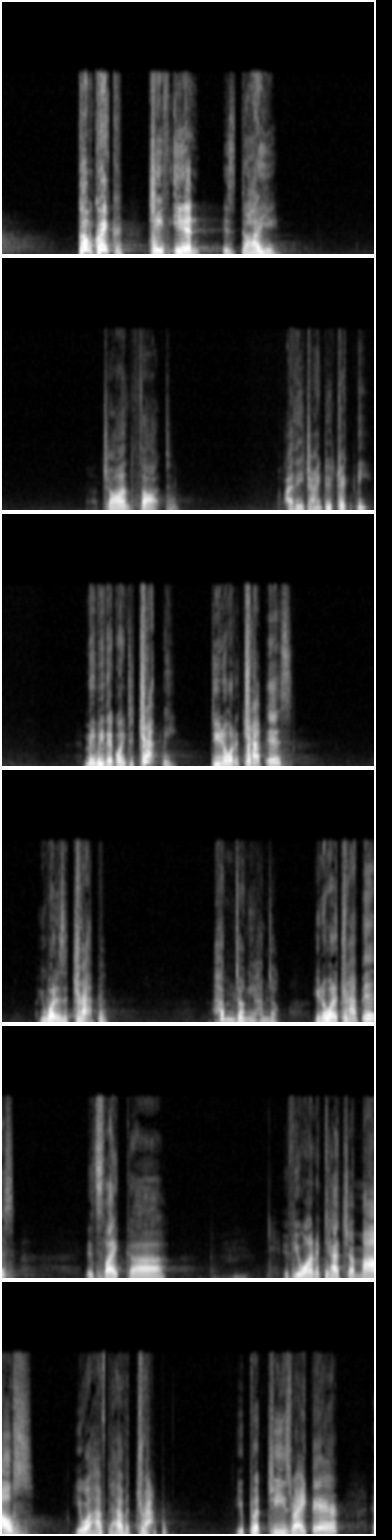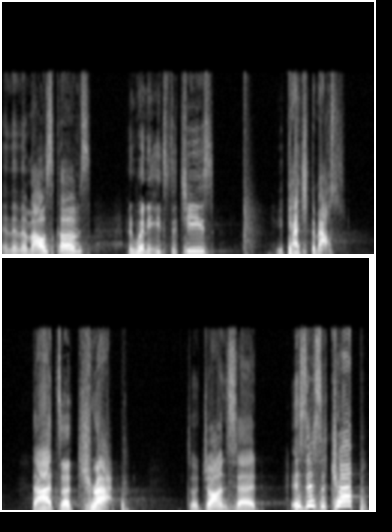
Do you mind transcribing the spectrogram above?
come quick. Chief Ian is dying. John thought, Are they trying to trick me? Maybe they're going to trap me. Do you know what a trap is? What is a trap? 함정이 함정. You know what a trap is? It's like uh, if you want to catch a mouse, you will have to have a trap. You put cheese right there, and then the mouse comes, and when he eats the cheese, you catch the mouse. That's a trap. So John said, Is this a trap?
